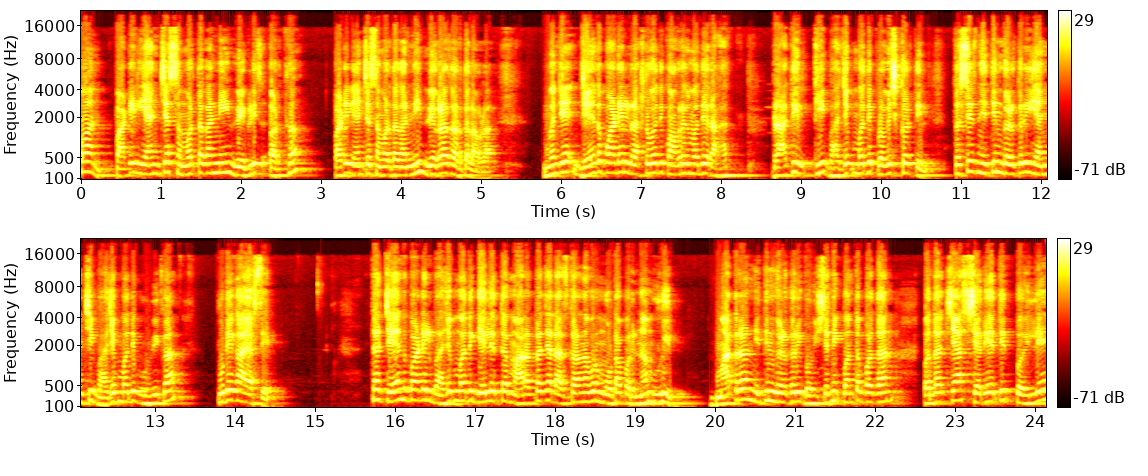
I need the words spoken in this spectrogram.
पण पाटील यांच्या समर्थकांनी वेगळीच अर्थ पाटील यांच्या समर्थकांनी वेगळाच अर्थ लावला. म्हणजे जयंत पाटील राष्ट्रवादी काँग्रेसमध्ये राहत राहतील की भाजपमध्ये प्रवेश करतील? तसेच नितीन गडकरी यांची भाजपमध्ये भूमिका पुढे काय असेल? तर जयंत पाटील भाजपमध्ये गेले तर महाराष्ट्राच्या राजकारणावर मोठा परिणाम होईल. मात्र नितीन गडकरी भविष्यात पंतप्रधान पदाच्या शर्यतीत पहिले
